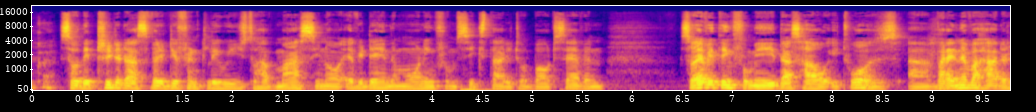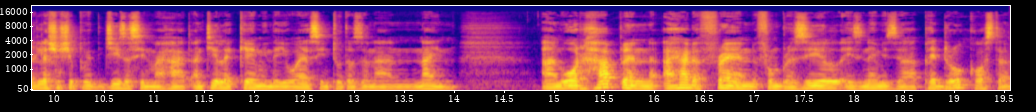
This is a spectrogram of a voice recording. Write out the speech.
okay. So they treated us very differently. We used to have mass, you know, every day in the morning from six thirty to about seven. So everything for me, that's how it was. Uh, but I never had a relationship with Jesus in my heart until I came in the U.S. in two thousand and nine. And what happened? I had a friend from Brazil. His name is uh, Pedro Costa.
